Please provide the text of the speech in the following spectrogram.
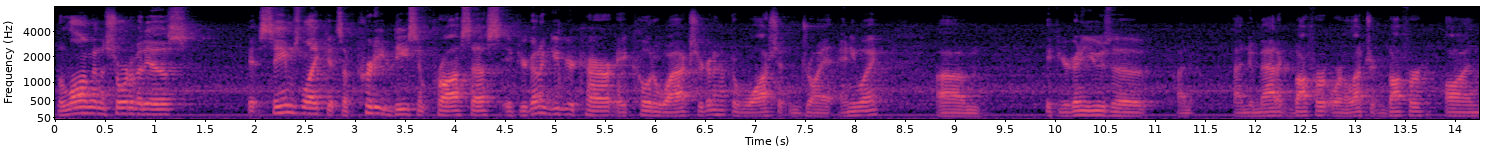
the long and the short of it is, it seems like it's a pretty decent process. If you're going to give your car a coat of wax, you're going to have to wash it and dry it anyway. Um, if you're going to use a, a, a pneumatic buffer or an electric buffer on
